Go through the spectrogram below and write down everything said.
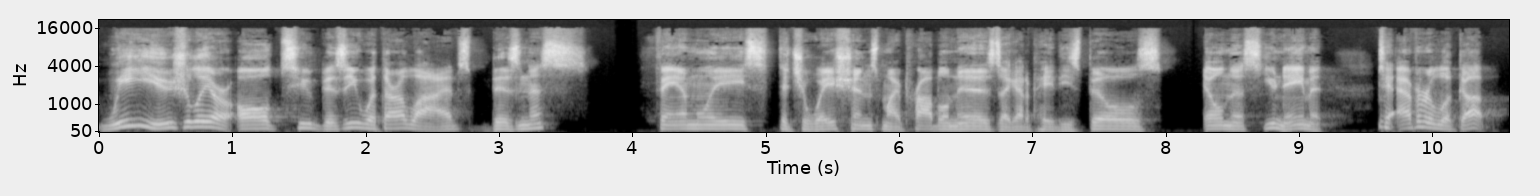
we usually are all too busy with our lives, business, family situations. My problem is I got to pay these bills, illness, you name it, to ever look up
